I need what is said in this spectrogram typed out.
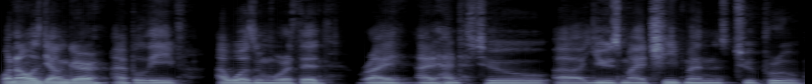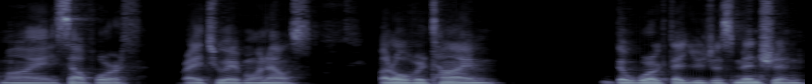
when I was younger, I believe I wasn't worth it. Right, I had to uh, use my achievements to prove my self worth, right, to everyone else. But over time, the work that you just mentioned,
